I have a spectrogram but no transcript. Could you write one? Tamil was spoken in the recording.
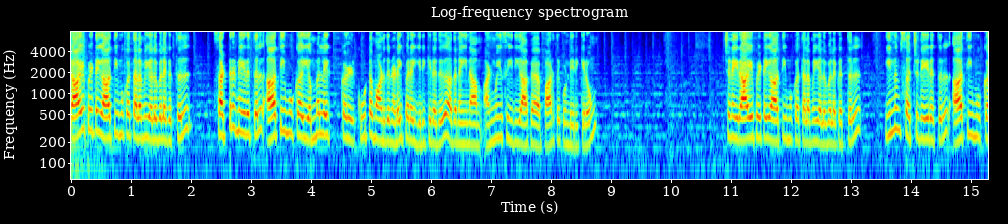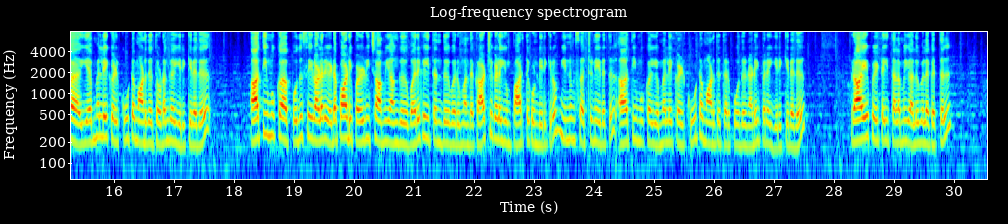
ராயப்பேட்டை அதிமுக தலைமை அலுவலகத்தில் சற்று நேரத்தில் அதிமுக எம்எல்ஏக்கள் கூட்டமானது நடைபெற இருக்கிறது. அதனை நாம் அண்மை செய்தியாக பார்த்து கொண்டிருக்கிறோம். சென்னை ராயப்பேட்டை அதிமுக தலைமை அலுவலகத்தில் இன்னும் சற்று நேரத்தில் அதிமுக எம்எல்ஏக்கள் கூட்டமானது தொடங்க இருக்கிறது. அதிமுக பொதுச் செயலாளர் எடப்பாடி பழனிசாமி அங்கு வருகை தந்து வரும் அந்த காட்சிகளையும் பார்த்து கொண்டிருக்கிறோம். இன்னும் சற்று நேரத்தில் அதிமுக எம்எல்ஏக்கள் கூட்டமானது தற்போது நடைபெற இருக்கிறது. ராயப்பேட்டை தலைமை அலுவலகத்தில்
